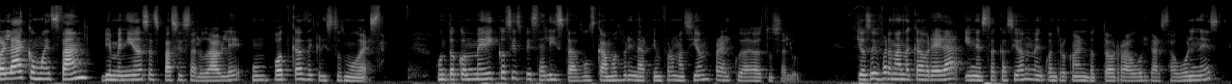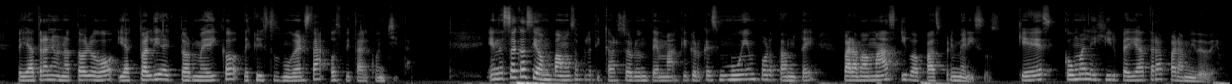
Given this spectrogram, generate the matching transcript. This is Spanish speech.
Hola, ¿cómo están? Bienvenidos a Espacio Saludable, un podcast de Cristos Moversa. Junto con médicos y especialistas buscamos brindarte información para el cuidado de tu salud. Yo soy Fernanda Cabrera y en esta ocasión me encuentro con el doctor Raúl Garza Bulnes, pediatra neonatólogo y actual director médico de Cristos Muguerza, Hospital Conchita. En esta ocasión vamos a platicar sobre un tema que creo que es muy importante para mamás y papás primerizos, que es cómo elegir pediatra para mi bebé.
